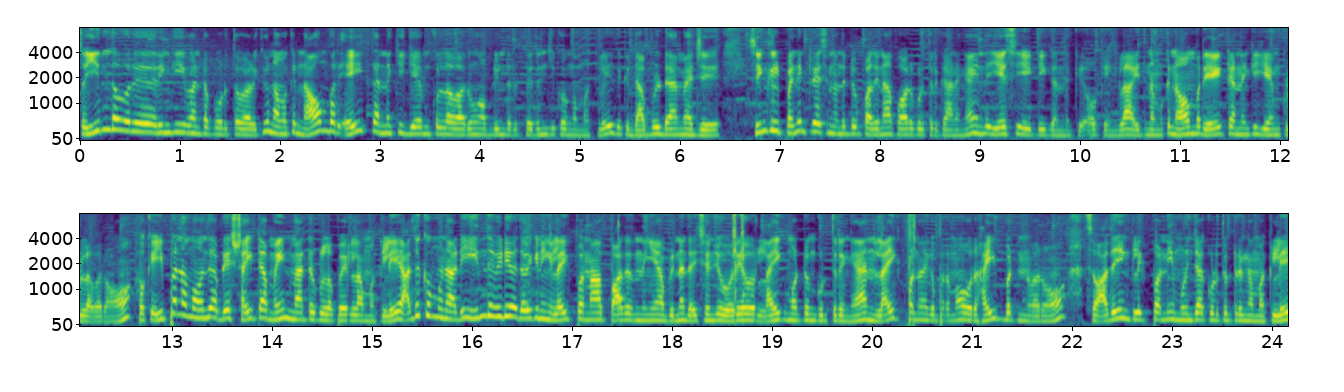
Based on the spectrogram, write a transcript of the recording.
ஸோ இந்த ஒரு ரிங்கி ஈவெண்ட்டை பொறுத்த வரைக்கும் நமக்கு நவம்பர் எயித் அன்னைக்கு கேம்குள்ளே வரும் அப்படின்றத தெரிஞ்சுக்கோங்க மக்களே. இதுக்கு டபுள் டேமேஜ் சிங்கிள் பெனிட்ரேஷன் வந்துட்டு பார்த்தீங்கன்னா பவர் கொடுத்துருக்கானுங்க. இந்த ஏசி எயிட்டி கன்னுக்கு ஓகேங்களா இது நமக்கு நவம்பர் எயிட் அன்னைக்கு கேமுக்குள்ளே வரும். ஓகே இப்போ நம்ம வந்து அப்படியே ஸ்ட்ரைட்டாக மெயின் மேட்டருக்குள்ளே போயிடலாம் மக்களே. அதுக்கு முன்னாடி இந்த வீடியோ வரைக்கும் நீங்கள் லைக் பண்ணால் பார்த்துருந்தீங்க அப்படின்னா தயவு செஞ்சு ஒரே ஒரு லைக் மட்டும் கொடுத்துருங்க லைக் பண்ணதுக்கப்புறமா ஒரு ஹைப் பட்டன் வரும். ஸோ அதையும் கிளிக் பண்ணி முடிஞ்சா கொடுத்துட்ருங்க மக்களே.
